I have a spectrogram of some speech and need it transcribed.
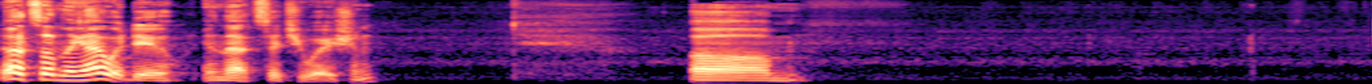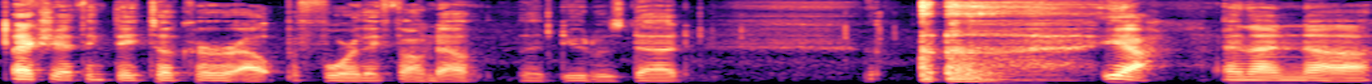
not something I would do in that situation. Um, actually, I think they took her out before they found out the dude was dead. yeah, and then uh,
